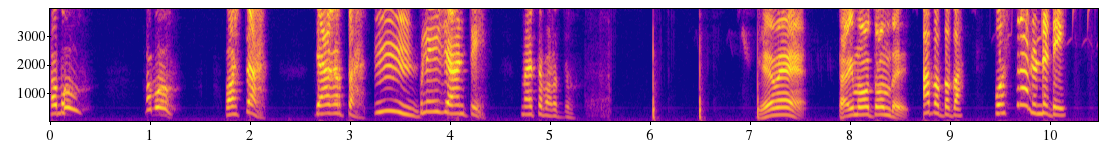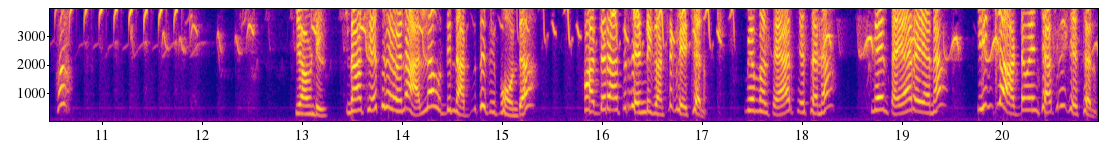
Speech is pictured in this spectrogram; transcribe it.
అబ్బో అబ్బో వస్తా జాగ్రత్త. ప్లీజ్ ఆంటీ మెత్తపడద్దు ఏమే టైం అవుతుంది అబ్బబ్బబ్బా వస్తున్నానుండండి! ఏమండి నా చేతిలో ఏమైనా అల్లా ఉద్దిన్ అద్భుత దీపం ఉందా? అర్ధరాత్రి రెండు గంటలకు లేచాను. మిమ్మల్ని తయారు చేశానా? నేను తయారయ్యానా? ఇంట్లో అడ్డమైన చాకరీ చేశాను.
